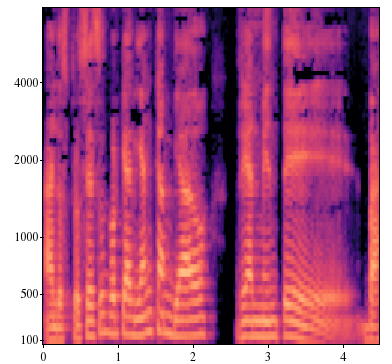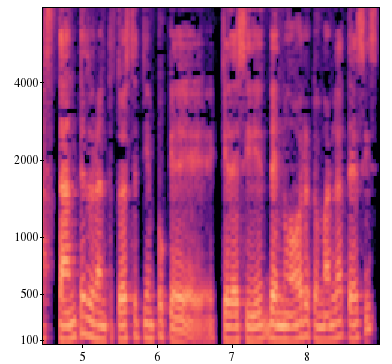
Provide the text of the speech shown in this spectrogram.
a los procesos porque habían cambiado realmente bastante durante todo este tiempo que, que decidí de nuevo retomar la tesis.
